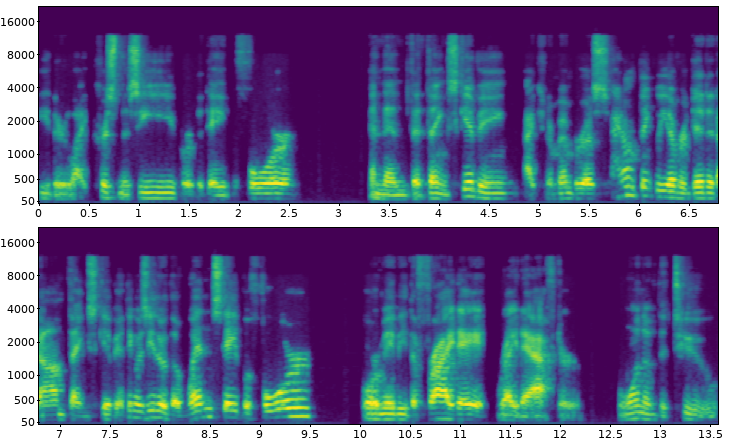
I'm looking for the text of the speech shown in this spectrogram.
either like Christmas Eve or the day before. And then the Thanksgiving, I can remember us, I don't think we ever did it on Thanksgiving. I think it was either the Wednesday before or maybe the Friday right after, one of the two.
